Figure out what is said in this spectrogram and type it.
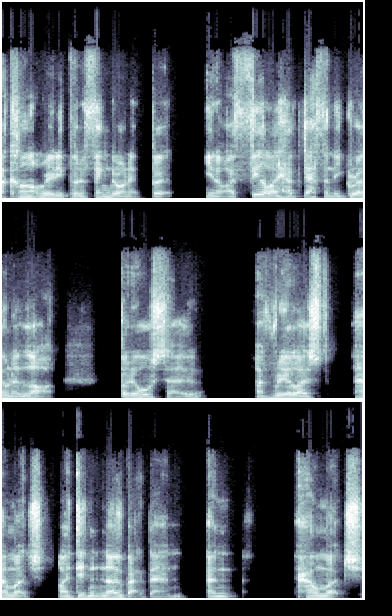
I can't really put a finger on it, but you know, I feel I have definitely grown a lot, but also I've realized how much I didn't know back then and how much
